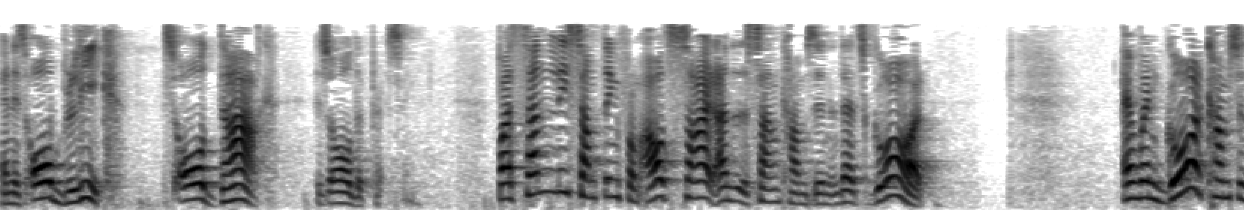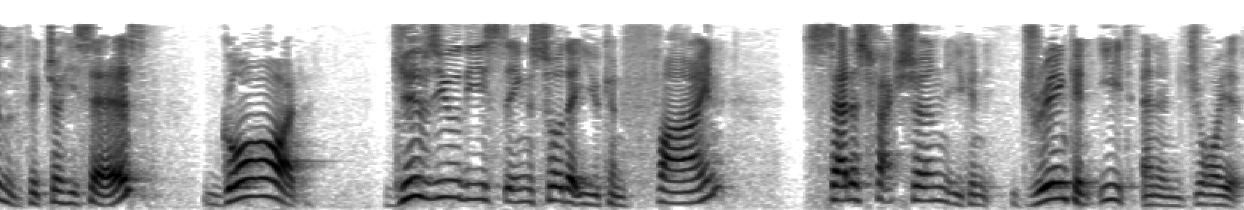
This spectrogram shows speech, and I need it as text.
and it's all bleak, it's all dark, it's all depressing. But suddenly something from outside under the sun comes in, and that's God. And when God comes into the picture, he says, God gives you these things so that you can find satisfaction, you can drink and eat and enjoy it.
